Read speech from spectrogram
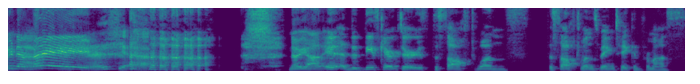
tuned, everybody. Yeah. no, yeah, it, the, these characters, the soft ones, the soft ones being taken from us.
